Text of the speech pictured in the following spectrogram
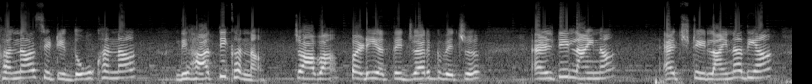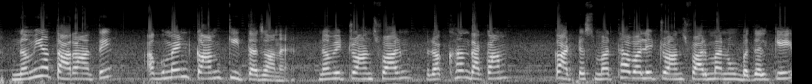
ਖੰਨਾ, ਸਿਟੀ 2 ਖੰਨਾ, ਦਿਹਾਤੀ ਖੰਨਾ, ਚਾਵਾ, ਪੜੀ ਅਤੇ ਜਰਗ ਵਿੱਚ ਐਲਟੀ ਲਾਈਨਾਂ ਐਚਟੀ ਲਾਈਨਾਂ ਦੀਆਂ ਨਵੀਆਂ ਤਾਰਾਂ ਅਤੇ ਅਗਮੈਂਟ ਕੰਮ ਕੀਤਾ ਜਾਣਾ ਹੈ। ਨਵੇਂ ਟਰਾਂਸਫਾਰਮ ਰੱਖਣ ਦਾ ਕੰਮ ਘੱਟ ਸਮਰੱਥਾ ਵਾਲੇ ਟਰਾਂਸਫਾਰਮਰ ਨੂੰ ਬਦਲ ਕੇ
